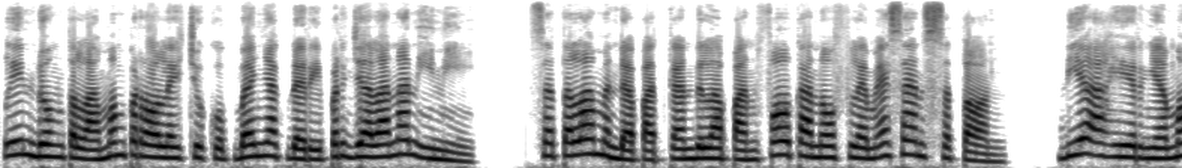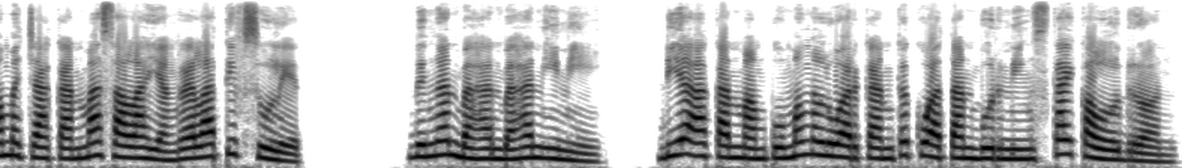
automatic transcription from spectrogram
Lindong telah memperoleh cukup banyak dari perjalanan ini. Setelah mendapatkan 8 Volcano Flame Essence Stone, dia akhirnya memecahkan masalah yang relatif sulit. Dengan bahan-bahan ini, dia akan mampu mengeluarkan kekuatan Burning Sky Cauldron.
